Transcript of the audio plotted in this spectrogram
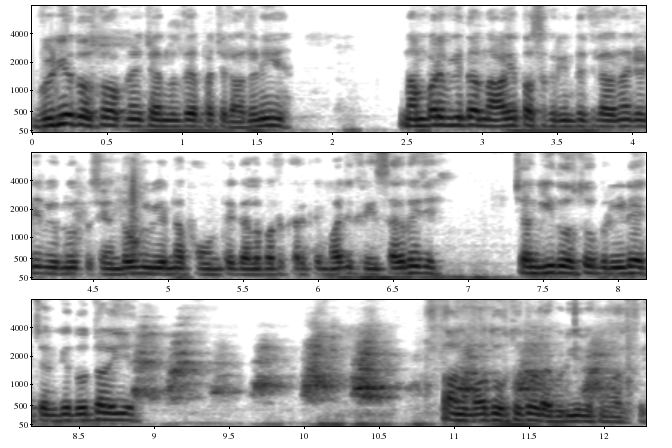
ਵੀਡੀਓ ਦੋਸਤੋ ਆਪਣੇ ਚੈਨਲ ਤੇ ਆਪਾਂ ਚਲਾ ਦੇਣੀ ਹੈ। ਨੰਬਰ ਵੀਰ ਦਾ ਨਾਲ ਹੀ ਆਪਾਂ ਸਕਰੀਨ ਤੇ ਚਲਾ ਦੇਣਾ, ਜਿਹੜੀ ਵੀਰ ਨੂੰ ਪਸੰਦ ਹੋਊਗੀ, ਵੀਰ ਨਾਲ ਫੋਨ ਤੇ ਗੱਲਬਾਤ ਕਰਕੇ ਮੱਝ ਖਰੀਦ ਸਕਦੇ ਜੀ। ਚੰਗੀ ਦੋਸਤੋ ਬਰੀਡ ਹੈ, ਚੰਗੇ ਦੁੱਧ ਵਾਲੀ ਹੈ। ਧੰਨਵਾਦ ਦੋਸਤੋ ਤੁਹਾਡਾ ਵੀਡੀਓ ਦੇਖਣ ਵਾਸਤੇ।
